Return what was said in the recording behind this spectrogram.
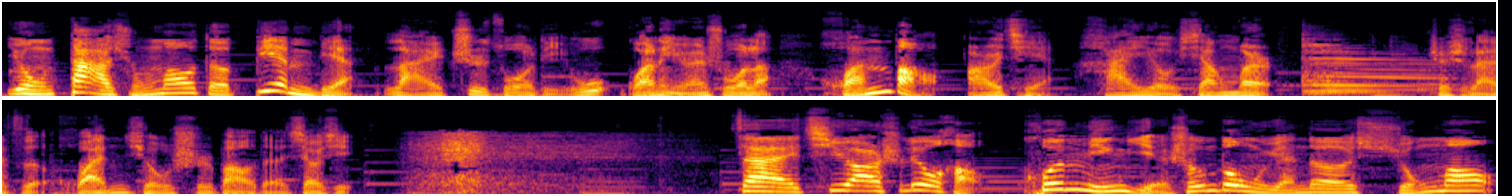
用大熊猫的便便来制作礼物，管理员说了环保，而且还有香味儿。这是来自《环球时报》的消息。在七月二十六号，昆明野生动物园的熊猫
